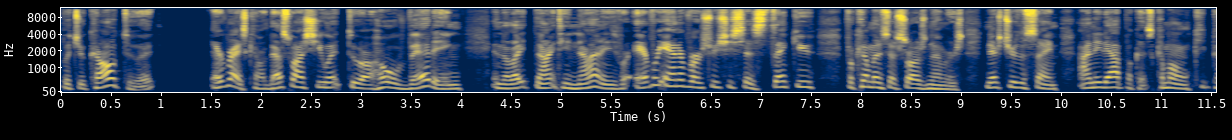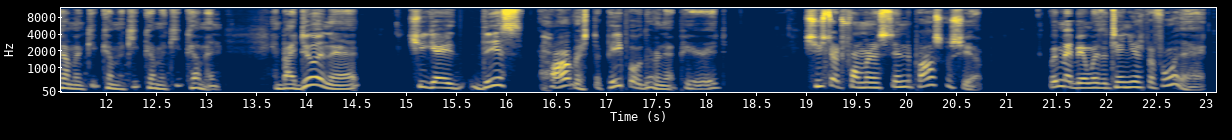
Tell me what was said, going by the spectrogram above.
but you're called to it. Everybody's called. That's why she went through a whole vetting in the late 1990s where every anniversary she says, thank you for coming in such large numbers. Next year the same. I need applicants. Come on, keep coming, keep coming, keep coming, keep coming. And by doing that, she gave this harvest of people during that period. She started forming us in apostleship. We may have been with her 10 years before that,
